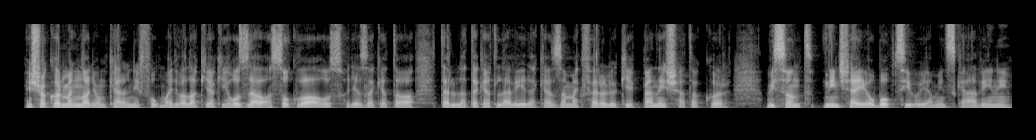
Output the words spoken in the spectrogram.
és akkor meg nagyon kelleni fog majd valaki, aki hozzá van szokva ahhoz, hogy ezeket a területeket levédekezze megfelelőképpen, és hát akkor viszont nincsen jobb opciója, mint Scalvini.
